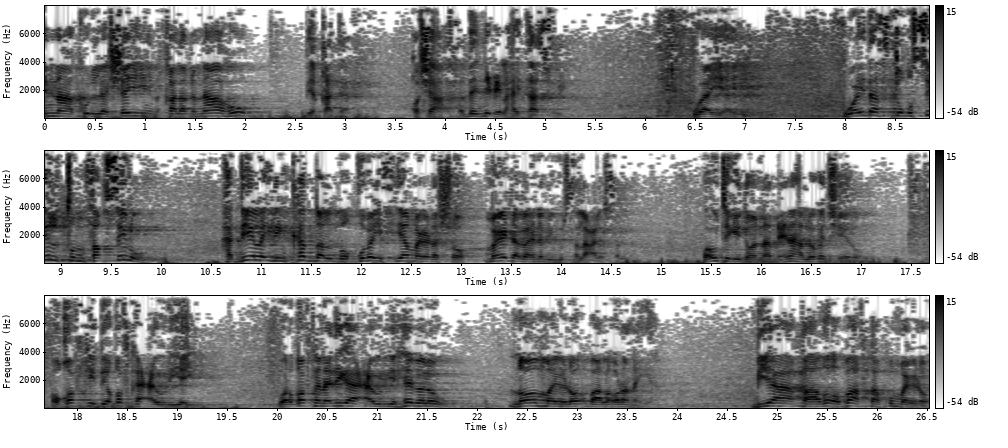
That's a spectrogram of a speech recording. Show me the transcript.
innaa kulla shayin khalaqnaahu biqadar. Qorshahaas hadday dhici lahayd taas wey waayahay waida stuqsiltum faqsiluu haddii laydinka dalbo qubays iyo maydhasho maydha baa nebigu yuri sal alla alay wasalam waa u looga jeedo. Oo qofkii dee qofka war qofkan adigaa cawriye hebelow noo maydho baa la odhanaya. Biyaha qaado oo baafkaa ku maydho.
